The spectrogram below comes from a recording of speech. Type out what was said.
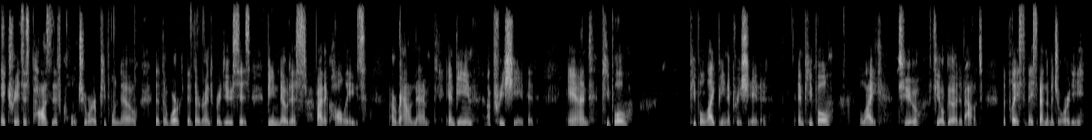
It creates this positive culture where people know that the work that they're going to produce is being noticed by the colleagues around them and being appreciated. And people people like being appreciated and people like to feel good about the place that they spend the majority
